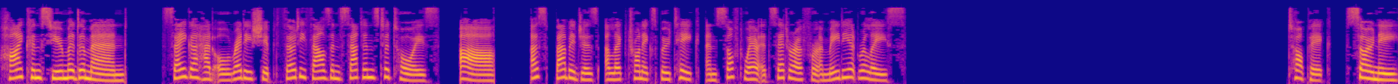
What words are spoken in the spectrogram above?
high consumer demand, Sega had already shipped 30,000 Saturns to Toys R Us, Babbage's, Electronics Boutique, and Software etc. for immediate release. Sony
